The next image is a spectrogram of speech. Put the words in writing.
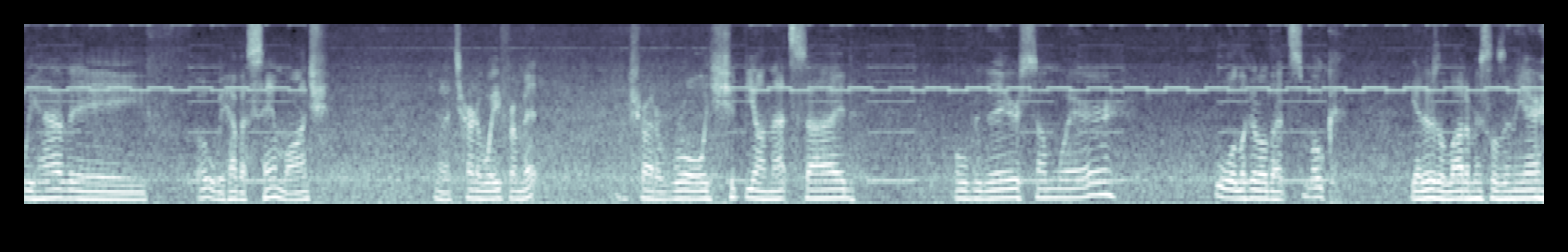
We have a... Oh, we have a SAM launch. I'm going to turn away from it. And try to roll. He should be on that side. Over there somewhere. Oh, look at all that smoke. Yeah, there's a lot of missiles in the air.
